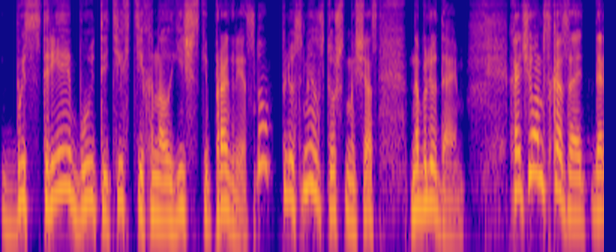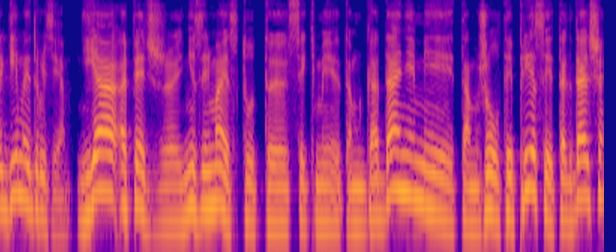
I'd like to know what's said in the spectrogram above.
быстрее будет идти технологический прогресс. Ну, плюс-минус то, что мы сейчас наблюдаем. Хочу вам сказать, дорогие мои друзья, я, опять же, не занимаюсь тут э, всякими там гаданиями, там, желтой прессой и так дальше,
